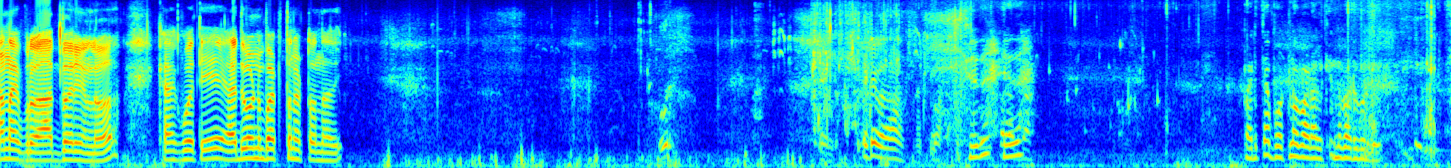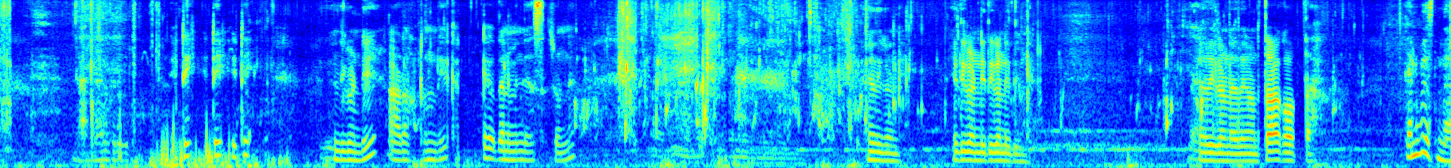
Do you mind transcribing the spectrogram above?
ఆనాక్ బ్రో ఆధ్వర్యంలో. కాకపోతే అది వండి పడుతున్నట్టు ఉన్నది పడితే బొట్లో పడాలి కింద పడకూడదు. ఇటే ఇటే ఇటే. ఇదిగోండి ఆడ ఒకటి ఉంది కరెక్ట్గా దాని మీద వేస్తా చూడండి. ఇదిగోండి ఇదిగోండి ఇదిగోండి ఇదిగోండి. అదిగోండి అదిగోండి. తాకొప్తా కనిపిస్తుందా?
